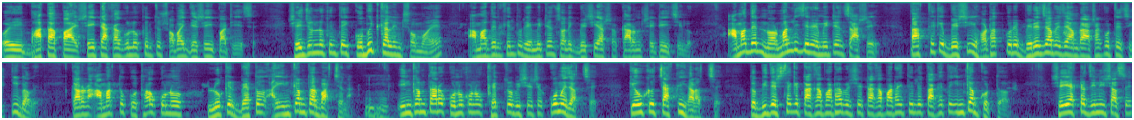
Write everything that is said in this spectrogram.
ওই ভাতা পায়, সেই টাকাগুলো কিন্তু সবাই দেশেই পাঠিয়েছে। সেই জন্য কিন্তু এই কোভিডকালীন সময়ে আমাদের কিন্তু রেমিটেন্স অনেক বেশি আসার কারণ সেটাই ছিল। আমাদের নর্মালি যে রেমিটেন্স আসে, তার থেকে বেশি হঠাৎ করে বেড়ে যাবে যে আমরা আশা করতেছি কীভাবে? কারণ আমার তো কোথাও কোনো লোকের বেতন ইনকাম তো আর বাড়ছে না। ইনকাম তো আরও কোনো কোনো ক্ষেত্র বিশেষে কমে যাচ্ছে। কেউ কেউ চাকরি হারাচ্ছে। তো বিদেশ থেকে টাকা পাঠাবে, সে টাকা পাঠাইতে হলে তাকে তো ইনকাম করতে হবে। সেই একটা জিনিস আছে।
